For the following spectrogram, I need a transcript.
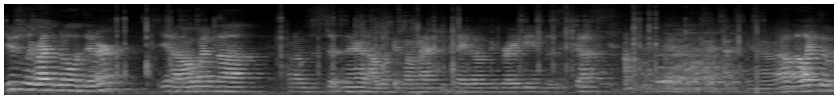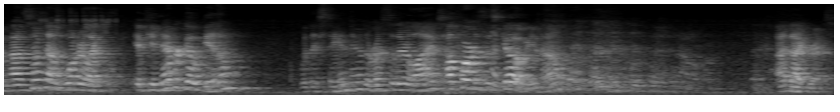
Usually right in the middle of dinner, you know, when uh, when I'm just sitting there and I look at my mashed potatoes and gravy in disgust. You know, I, I like to. I sometimes wonder, like, if you never go get them, would they stay in there the rest of their lives? How far does this go? You know. I digress.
